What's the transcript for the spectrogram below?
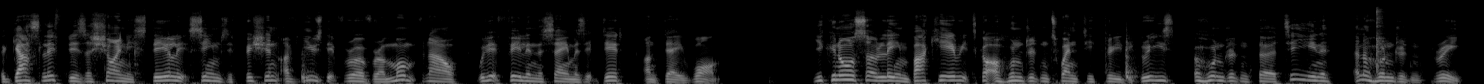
The gas lift is a shiny steel, it seems efficient. I've used it for over a month now with it feeling the same as it did on day one. You can also lean back here, it's got 123 degrees, 113 and 103.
